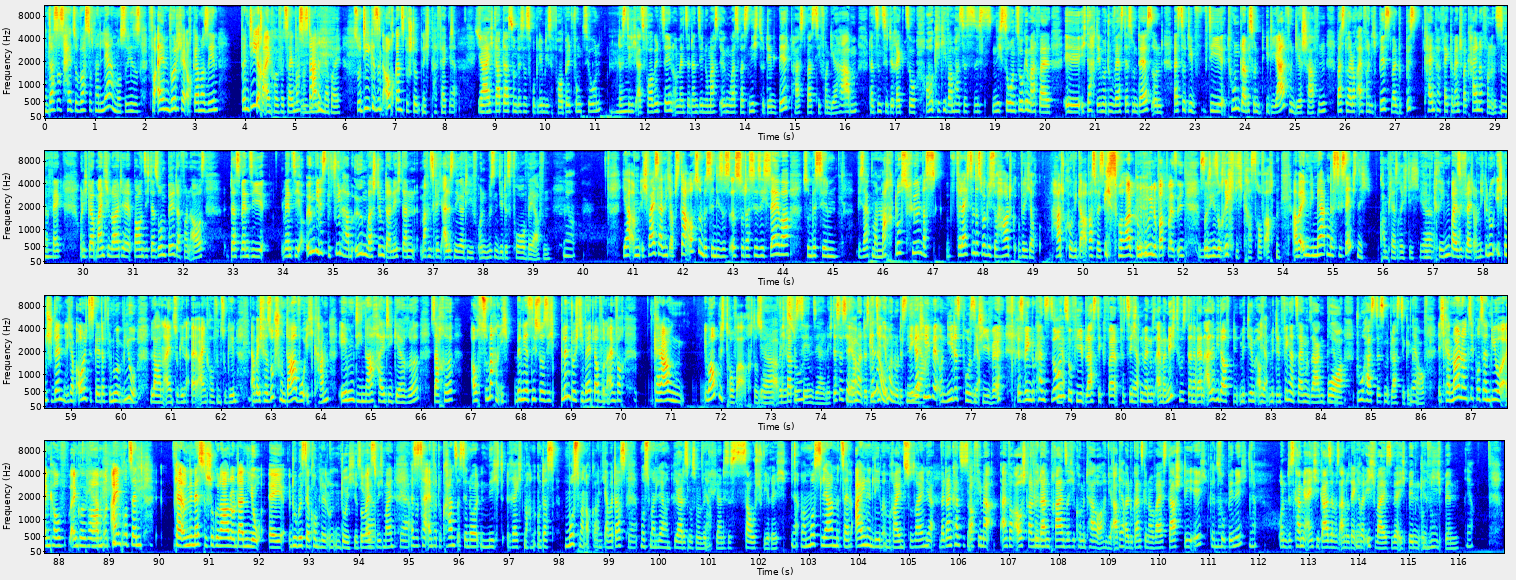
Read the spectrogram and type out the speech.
Und das ist halt so was, was man lernen muss. So dieses, vor allem würde ich halt auch gerne mal sehen, wenn die ihre Einkäufe zeigen, was ist da denn dabei? So, die sind auch ganz bestimmt nicht perfekt. Mhm. Ja. So. Ja, ich glaube, da ist so ein bisschen das Problem, diese Vorbildfunktion, dass Mhm. die dich als Vorbild sehen und wenn sie dann sehen, du machst irgendwas, was nicht zu dem Bild passt, was sie von dir haben, dann sind sie direkt so, oh Kiki, warum hast du es nicht so und so gemacht, weil äh, ich dachte immer, du wärst das und das und weißt du, die, die tun, glaube ich, so ein Ideal von dir schaffen, was du halt auch einfach nicht bist, weil du bist kein perfekter Mensch, weil keiner von uns ist Mhm. perfekt und ich glaube, manche Leute bauen sich da so ein Bild davon aus, dass wenn sie wenn sie irgendwie das Gefühl haben, irgendwas stimmt da nicht, dann machen sie gleich alles negativ und müssen dir das vorwerfen. Ja. Ja, und ich weiß halt nicht, ob es da auch so ein bisschen dieses ist, so dass sie sich selber so ein bisschen, wie sagt man, machtlos fühlen. Was, vielleicht sind das wirklich so hart, will ich auch Hardcore-Vegan, was weiß ich, so Hardcore-Grüne, was weiß ich, so die so richtig krass drauf achten. Aber irgendwie merken, dass sie selbst nicht komplett richtig Ja. hinkriegen, weil sie vielleicht auch nicht genug. Ich bin Studentin, ich habe auch nicht das Geld dafür, nur im Bioladen einzugehen, äh, einkaufen zu gehen. Aber ich versuche schon da, wo ich kann, eben die nachhaltigere Sache auch zu machen. Ich bin jetzt nicht so, dass ich blind durch die Welt laufe und einfach, keine Ahnung, überhaupt nicht drauf achte. So, ja, aber ich glaube, das sehen sie halt nicht. Das ist ja, Ja, immer das. Man genau. sieht immer nur das Ja. Negative und nie das Positive. Deswegen, du kannst so Ja. und so viel Plastik ver verzichten. Ja. Wenn du es einmal nicht tust, dann Ja. werden alle wieder auf mit dir auf, Ja. mit den Fingern zeigen und sagen, boah, du hast es mit Plastik Ja. gekauft. Ich kann 99% Bio-Einkäufe Ja. haben und 1% keine Ahnung, eine Nestle-Schokolade und dann, jo, ey, du bist ja komplett unten durch hier. So, Ja. weißt du, wie ich meine? Ja. Es ist halt einfach, du kannst es den Leuten nicht recht machen. Und das muss man auch gar nicht. Aber das Ja. muss man lernen. Ja, das muss man wirklich lernen. Das ist sau schwierig. Ja, man muss lernen, mit seinem eigenen Leben im Reinen zu sein. Ja, weil dann kannst du es auch viel mehr einfach ausstrahlen und Genau. dann prallen solche Kommentare auch an dir ab, Ja. weil du ganz genau weißt, da stehe ich, Genau. so bin ich. Ja. Und es kann mir eigentlich egal sein, was andere denken, Ja. weil ich weiß, wer ich bin und Genau. wie ich bin. Ja.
